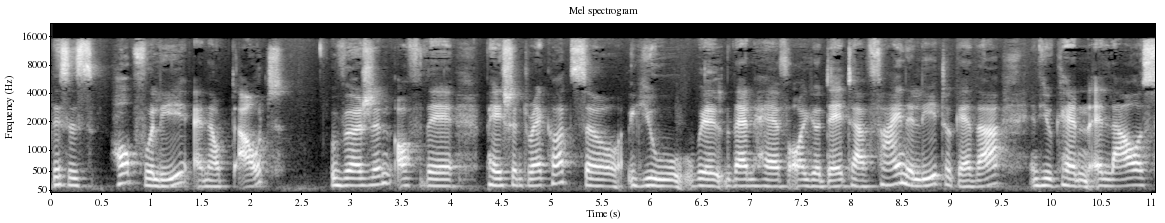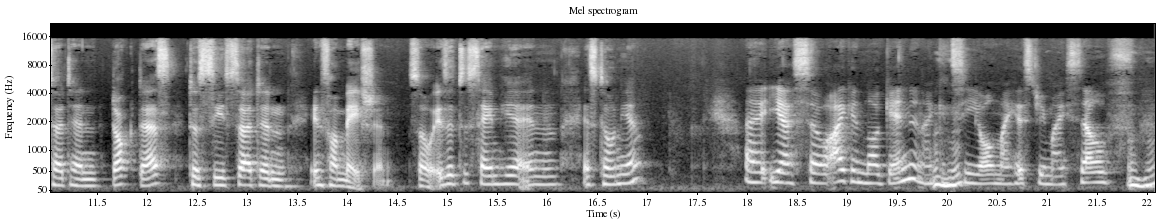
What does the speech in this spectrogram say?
This is hopefully an opt out version of the patient record. So you will then have all your data finally together and you can allow certain doctors to see certain information. So is it the same here in Estonia? Uh, yes, so I can log in and I can mm-hmm. see all my history myself, mm-hmm.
